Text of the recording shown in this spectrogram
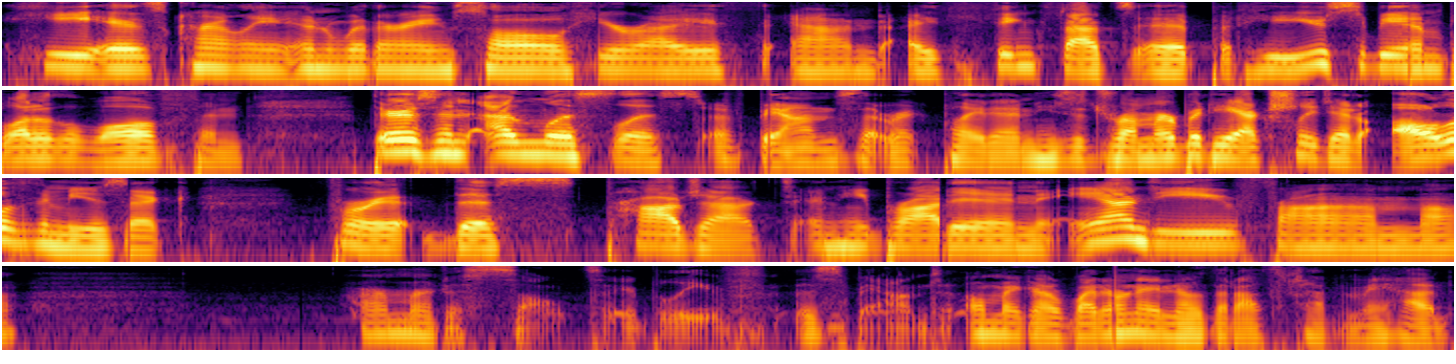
He is currently in Withering Soul, Hiraeth, and I think that's it. But he used to be in Blood of the Wolf, and there's an endless list of bands that Rick played in. He's a drummer, but he actually did all of the music for this project, and he brought in Andy from Armored Assault, I believe, this band. Oh my god, why don't I know that off the top of my head?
